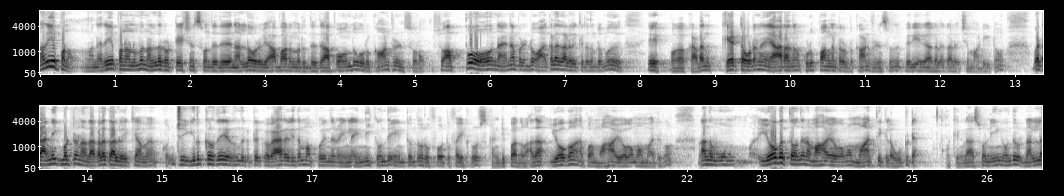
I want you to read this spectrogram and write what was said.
நிறைய பணம். நிறைய பணம் நல்ல ரொட்டேஷன்ஸ் வந்தது நல்ல ஒரு வியாபாரம் இருந்தது. அப்போது வந்து ஒரு கான்ஃபிடன்ஸ் வரும். ஸோ அப்போது நான் என்ன பண்ணிட்டோம் அகலகால் வைக்கிறதுன்ற ஏ கடன் கேட்ட உடனே யாராக இருந்தாலும் கொடுப்பாங்கன்ற ஒரு கான்ஃபிடன்ஸ் வந்து பெரிய அகலக்கால் வச்சு மாட்டிக்கிட்டோம். பட் அன்றைக்கி மட்டும் நான் அந்த அகலக்கால் வைக்காமல் கொஞ்சம் இருக்கிறதே இருந்துக்கிட்டு வேறு விதமாக போயிருந்தேன் வைங்களேன். இன்றைக்கி வந்து என்கிட்ட வந்து ஒரு ஃபோர் டு ஃபைவ் க்ரோர்ஸ் கண்டிப்பாக இருக்கும் அதான் யோகா அப்போ மகா யோகமாக மாறி இருக்கும் நான் அந்த யோகத்தை வந்து நான் மகா யோகமாக மாற்றிக்கல விட்டுட்டேன். ஓகேங்களா? ஸோ நீங்கள் வந்து ஒரு நல்ல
